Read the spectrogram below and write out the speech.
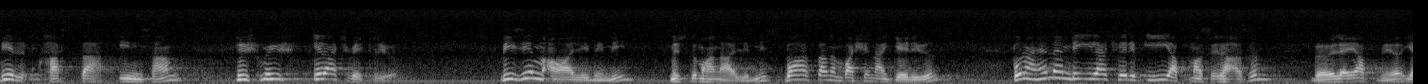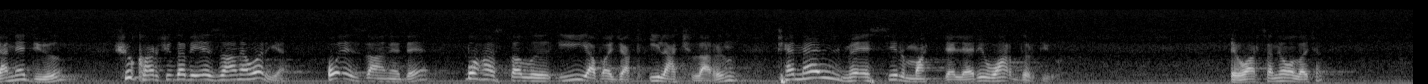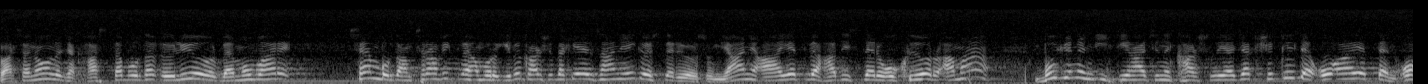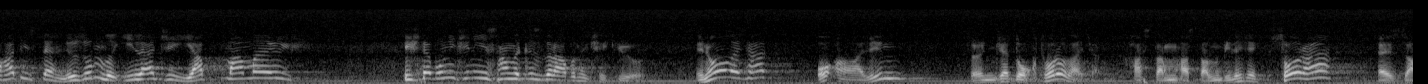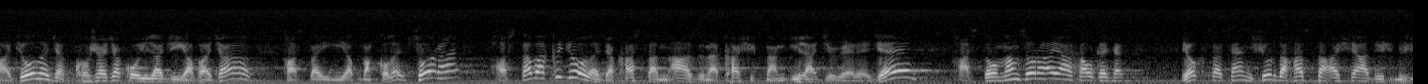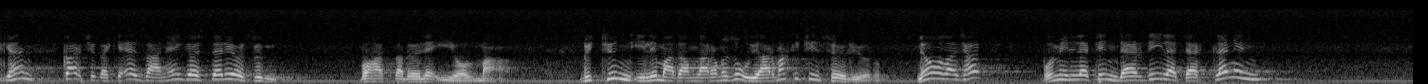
bir hasta insan düşmüş ilaç bekliyor. Bizim alimimiz, Müslüman alimimiz bu hastanın başına geliyor. Buna hemen bir ilaç verip iyi yapması lazım. Böyle yapmıyor. Ya ne diyor? Şu karşıda bir eczane var ya, o eczanede bu hastalığı iyi yapacak ilaçların temel müessir maddeleri vardır diyor. E varsa ne olacak? Varsa ne olacak? Hasta burada ölüyor be mübarek. Sen buradan trafik memuru gibi karşıdaki eczaneyi gösteriyorsun. Yani ayet ve hadisleri okuyor ama bugünün ihtiyacını karşılayacak şekilde o ayetten, o hadisten lüzumlu ilacı yapmamış. İşte bunun için insanlık ızdırabını çekiyor. E ne olacak? O alim önce doktor olacak. Hastanın hastalığını bilecek. Sonra eczacı olacak. Koşacak o ilacı yapacak. Hastayı iyi yapmak kolay. Sonra hasta bakıcı olacak. Hastanın ağzına kaşıkla ilacı verecek. Hasta ondan sonra ayağa kalkacak. Yoksa sen şurada hasta aşağı düşmüşken karşıdaki eczaneyi gösteriyorsun. Bu hasta böyle iyi olmaz. Bütün ilim adamlarımızı uyarmak için söylüyorum. Ne olacak? Bu milletin derdiyle dertlenin.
